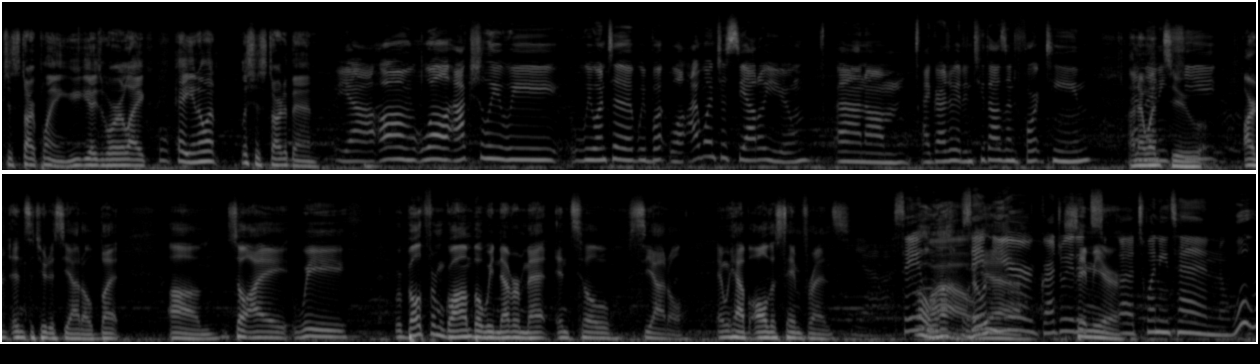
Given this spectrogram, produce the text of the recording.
just start playing? You guys were like, hey, you know what? Let's just start a band. Yeah. Um. Well, actually, we we went to we bu- well I went to Seattle U, and um I graduated in 2014. and I went then to he- Art Institute of Seattle. But um, so I we we're both from Guam, but we never met until Seattle, and we have all the same friends. yeah. Same. Oh, wow. Same Really? year. Graduated. Same year. Uh, 2010. Woo woo.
